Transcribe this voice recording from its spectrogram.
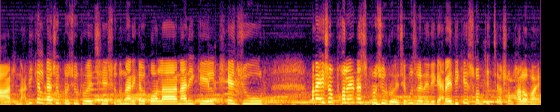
আর নারিকেল গাছও প্রচুর রয়েছে শুধু নারিকেল কলা নারিকেল খেজুর মানে এইসব ফলের গাছ প্রচুর রয়েছে বুঝলেন এদিকে। আর এদিকে সবজির চাষও ভালো হয়।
